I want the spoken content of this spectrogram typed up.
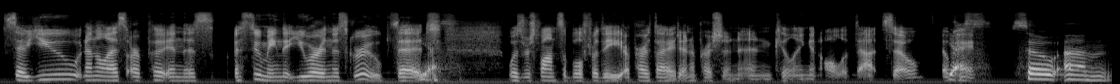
So you nonetheless are put in this, assuming that you are in this group that yes. was responsible for the apartheid and oppression and killing and all of that. So, okay. Yes. So um,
